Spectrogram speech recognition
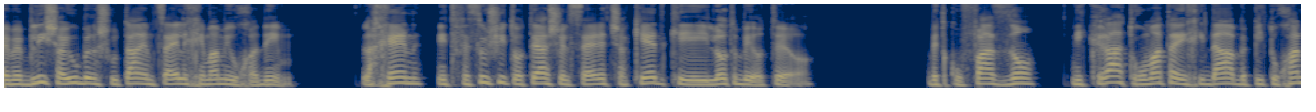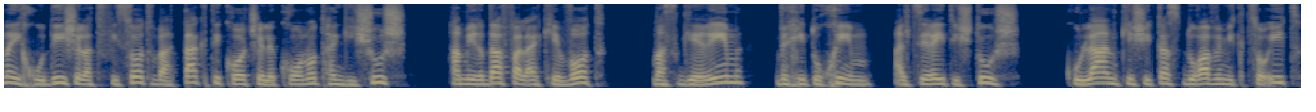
ומבלי שהיו ברשותה אמצעי לחימה מיוחדים. לכן נתפסו שיטותיה של סיירת שקד כיעילות ביותר. בתקופה זו ניכרה תרומת היחידה בפיתוחן הייחודי של התפיסות והטקטיקות של עקרונות הגישוש, המרדף על עקבות, מסגרים וחיתוכים על צירי טשטוש, כולן כשיטה סדורה ומקצועית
